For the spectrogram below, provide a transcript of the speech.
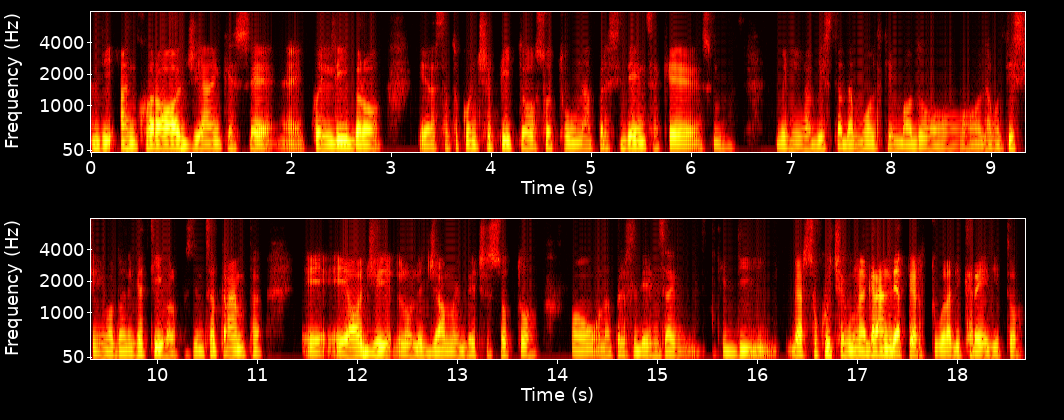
di ancora oggi, anche se eh, quel libro era stato concepito sotto una presidenza che insomma, veniva vista da molti in modo, da moltissimi in modo negativo, la presidenza Trump, e, e oggi lo leggiamo invece sotto una presidenza di, di, verso cui c'è una grande apertura di credito,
